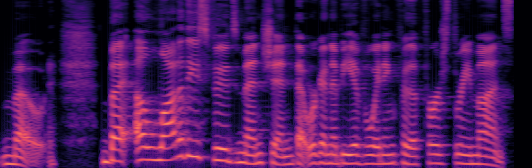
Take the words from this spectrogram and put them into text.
mode. But a lot of these foods mentioned that we're going to be avoiding for the first three months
